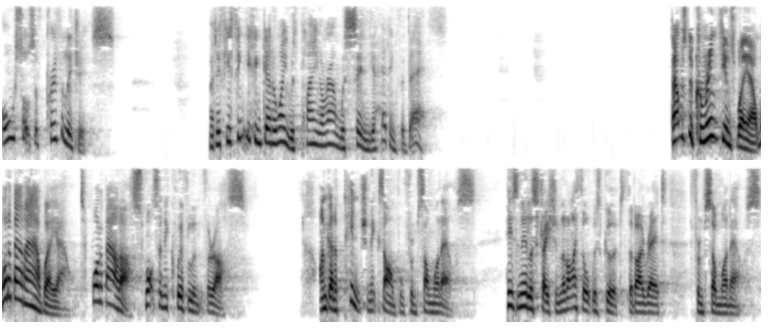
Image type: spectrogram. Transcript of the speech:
all sorts of privileges. But if you think you can get away with playing around with sin, you're heading for death. That was the Corinthians' way out. What about our way out? What about us? What's an equivalent for us? I'm going to pinch an example from someone else. Here's an illustration that I thought was good that I read from someone else.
